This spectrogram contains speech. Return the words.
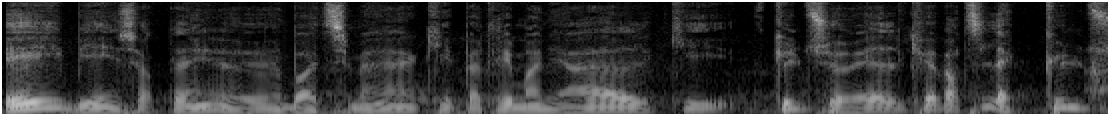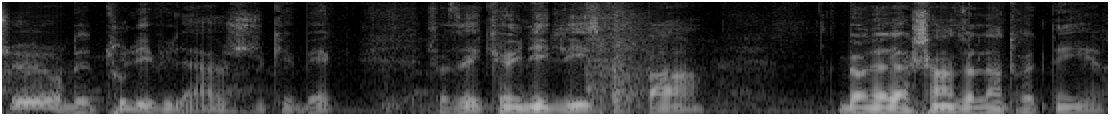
et, bien certain, euh, un bâtiment qui est patrimonial, qui est culturel, qui fait partie de la culture de tous les villages du Québec. C'est-à-dire qu'il y a une église quelque part, mais on a la chance de l'entretenir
